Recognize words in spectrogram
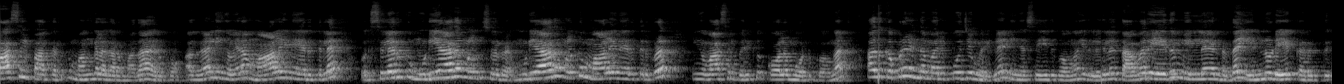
வாசல் பார்க்கறதுக்கு மங்களகரமாக தான் இருக்கும். அதனால் நீங்கள் வேணால் மாலை நேரத்தில் ஒரு சிலருக்கு முடியாதவங்களுக்கு சொல்கிறேன் முடியாதவங்களுக்கு மாலை நேரத்தில் கூட நீங்கள் வாசல் பெருக்கி கோலம் போட்டுக்கோங்க. அதுக்கப்புறம் இந்த மாதிரி பூஜை முறைகளை நீங்கள் செய்துக்கோங்க. இதில் இதில் தவறு ஏதும் இல்லைன்றதா என்னுடைய கருத்து.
